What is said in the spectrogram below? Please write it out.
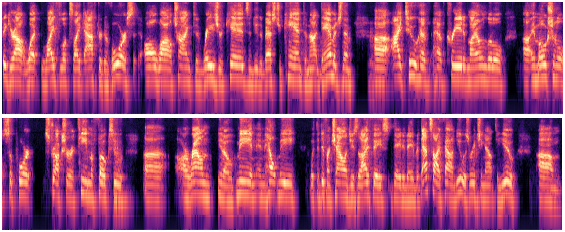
figure out what life looks like after divorce, all while trying to raise your kids and do the best you can to not damage them. Mm-hmm. Uh, I too have have created my own little uh, emotional support structure, a team of folks who uh, are around, you know, me and, and help me with the different challenges that I face day to day. But that's how I found you was reaching out to you. Um,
